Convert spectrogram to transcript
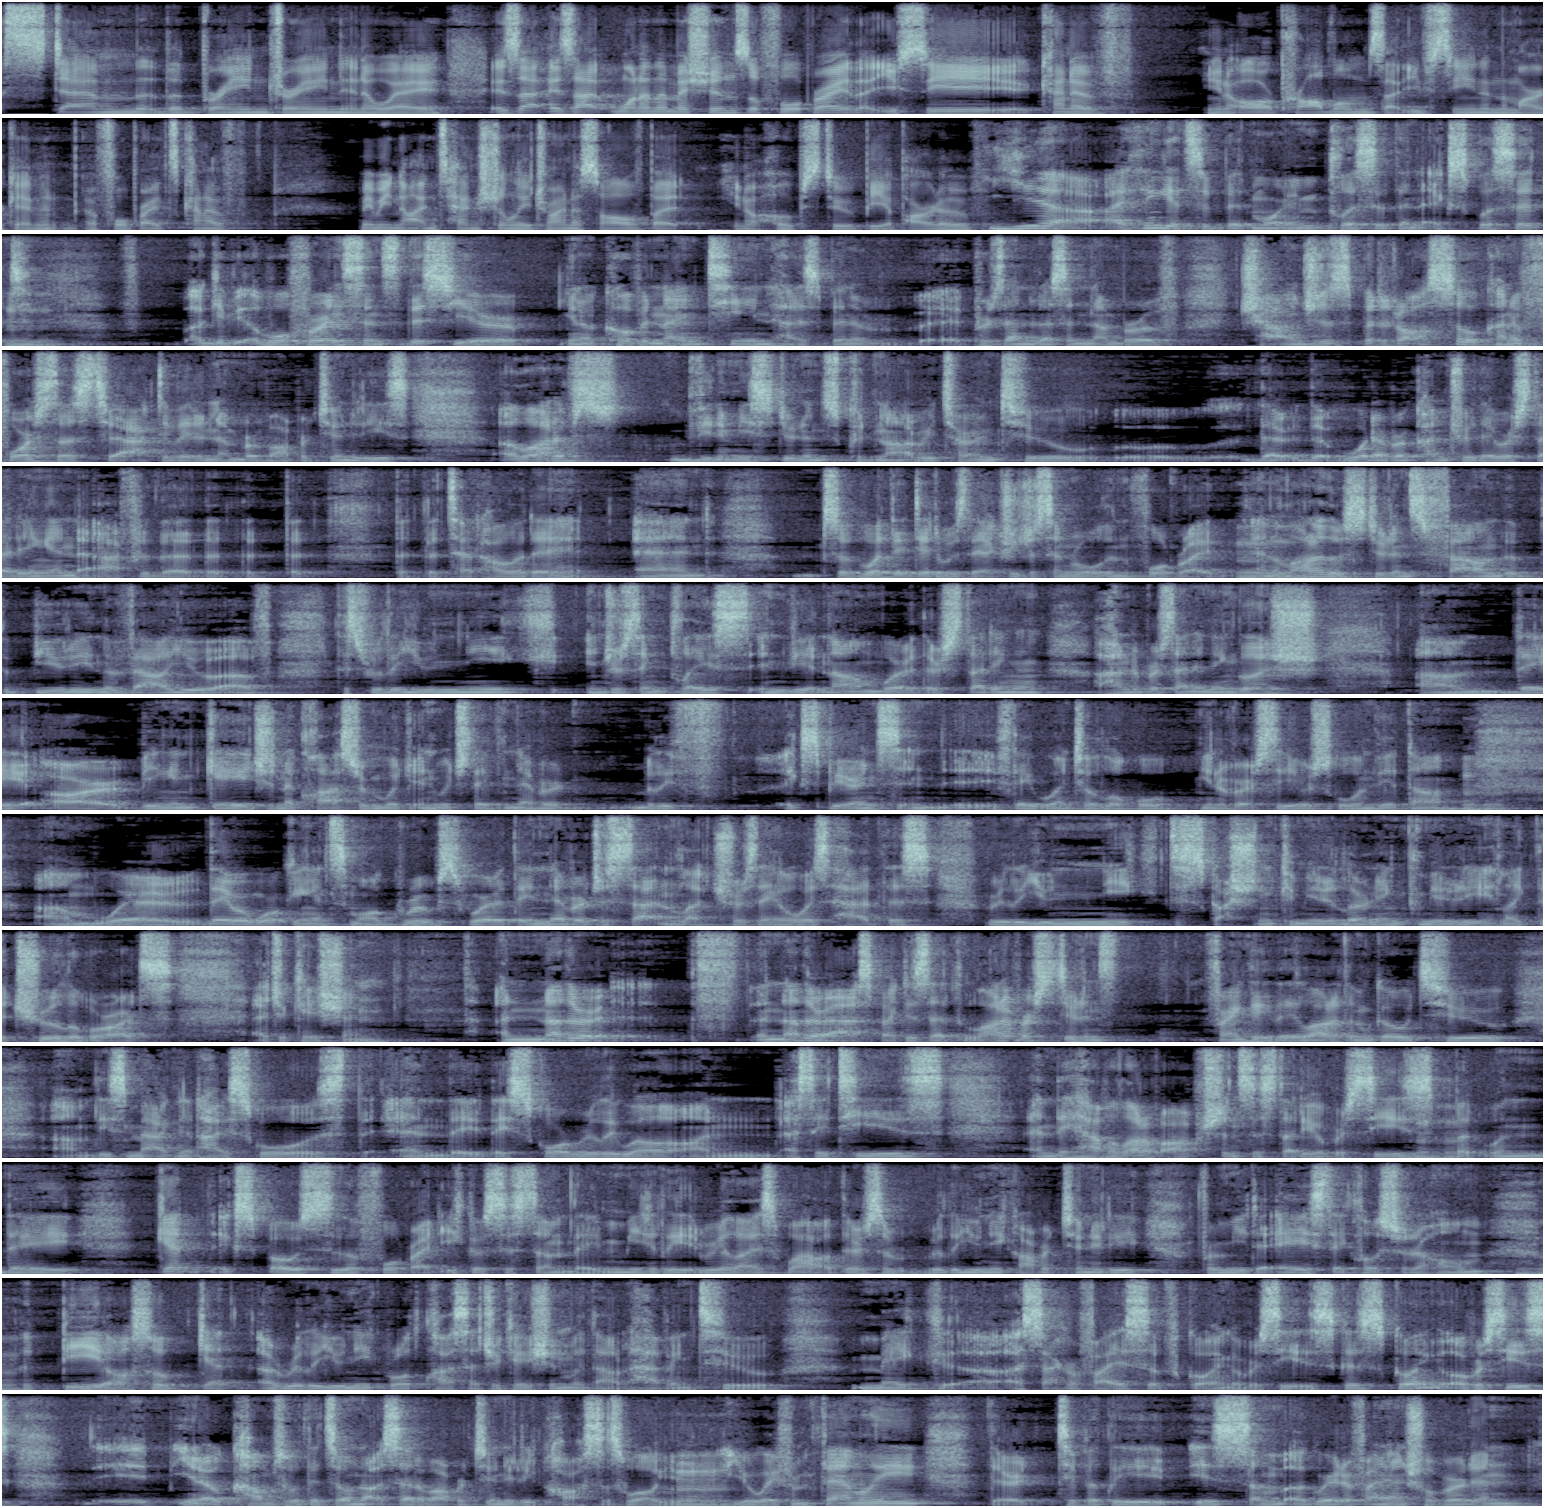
stem the brain drain in a way. Is that is that one of the missions of Fulbright that you see kind of you know all problems that you've seen in the market and Fulbright's kind of maybe not intentionally trying to solve, but you know hopes to be a part of? Yeah, I think it's a bit more implicit than explicit. Mm. I'll give you well. For instance, this year, you know, COVID nineteen has been a, presented us a number of challenges, but it also kind of forced us to activate a number of opportunities. A lot of Vietnamese students could not return to uh, their, their, whatever country they were studying in after the the, the, the, the, Tet holiday. And so what they did was they actually just enrolled in Fulbright. Mm. And a lot of those students found the, the beauty and the value of this really unique, interesting place in Vietnam where they're studying 100% in English. Um, they are being engaged in a classroom which, in which they've never really f- experienced in, if they went to a local university or school in Vietnam, mm-hmm. um, where they were working in small groups where they never just sat in lectures. They always had this really unique discussion community, learning community, like the true liberal arts education. Another another aspect is that a lot of our students frankly, they, a lot of them go to um, these magnet high schools and they, they score really well on SATs and they have a lot of options to study overseas. Mm-hmm. But when they get exposed to the Fulbright ecosystem, they immediately realize, wow, there's a really unique opportunity for me to A, stay closer to home, mm-hmm. but B, also get a really unique world class education without having to make a sacrifice of going overseas. Because going overseas, it, you know, comes with its own set of opportunity costs as well. You're, mm. you're away from family. There typically is some a greater financial burden.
